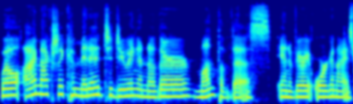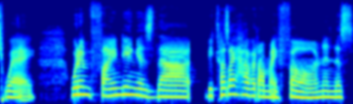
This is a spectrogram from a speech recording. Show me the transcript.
Well, I'm actually committed to doing another month of this in a very organized way. What I'm finding is that because I have it on my phone and this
